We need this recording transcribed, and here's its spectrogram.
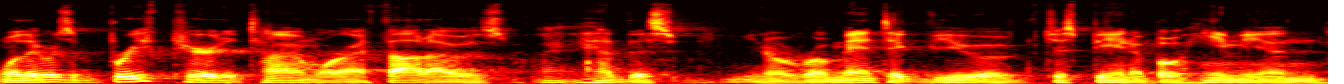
Well, there was a brief period of time where I thought I was, I had this, you know, romantic view of just being a bohemian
